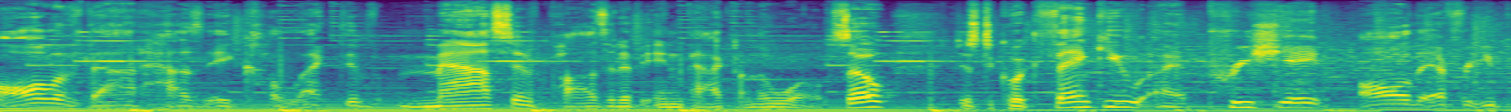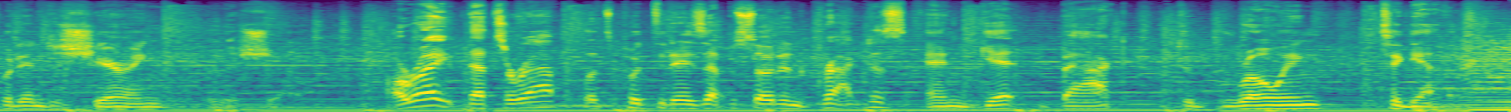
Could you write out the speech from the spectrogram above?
all of that has a collective, massive positive impact on the world. So, just a quick thank you. I appreciate all the effort you put into sharing for this show. All right, that's a wrap. Let's put today's episode into practice and get back to growing together.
